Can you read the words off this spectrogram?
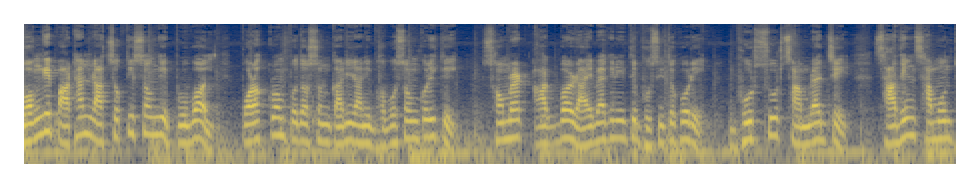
বঙ্গে পাঠান রাজশক্তির সঙ্গে প্রবল পরাক্রম প্রদর্শনকারী রানী ভবশঙ্করীকে সম্রাট আকবর রায়বাগিনীতে ভূষিত করে ভুরসুট সাম্রাজ্যে স্বাধীন সামন্ত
